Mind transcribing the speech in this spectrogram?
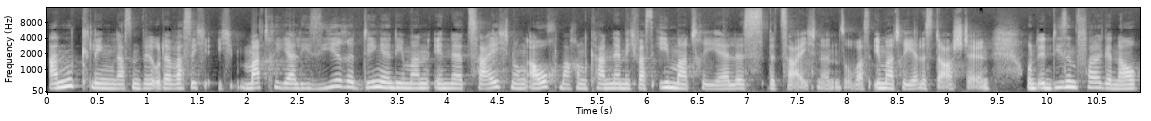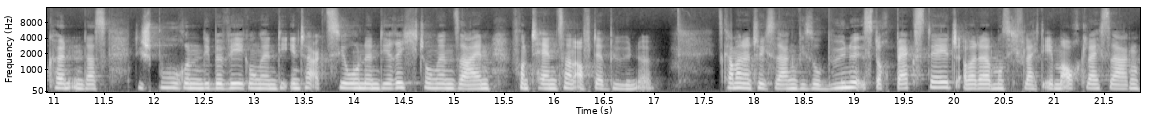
anklingen lassen will oder was ich, ich materialisiere Dinge, die man in der Zeichnung auch machen kann, nämlich was Immaterielles bezeichnen, so was Immaterielles darstellen. Und in diesem Fall genau könnten das die Spuren, die Bewegungen, die Interaktionen, die Richtungen sein von Tänzern auf der Bühne kann man natürlich sagen, wieso Bühne ist doch Backstage, aber da muss ich vielleicht eben auch gleich sagen,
